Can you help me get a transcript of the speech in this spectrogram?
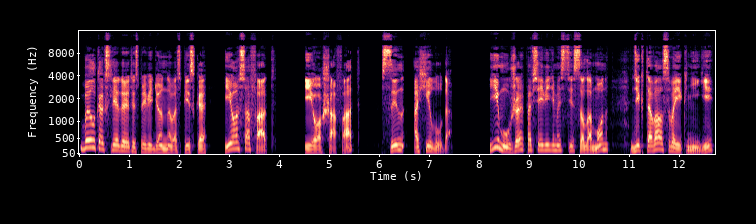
был, как следует из приведенного списка, Иосафат, Иошафат, сын Ахилуда. Ему же, по всей видимости, Соломон диктовал свои книги,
